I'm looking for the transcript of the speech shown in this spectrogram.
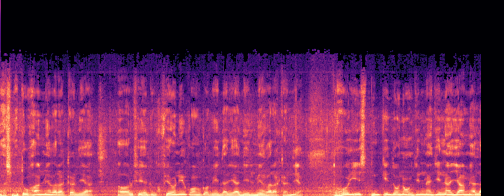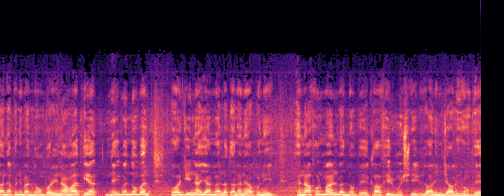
اس میں طوفان میں غرق کر دیا اور پھر فرونی قوم کو بھی دریا نیل میں غرق کر دیا۔ تو اس کی دونوں جن میں جن ایام میں اللہ نے اپنے بندوں پر انعامات کیا، نیک بندوں پر، اور جن ایام میں اللہ تعالیٰ نے اپنی نافرمان بندوں پہ، کافر مشرق ظالم جاوروں پہ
